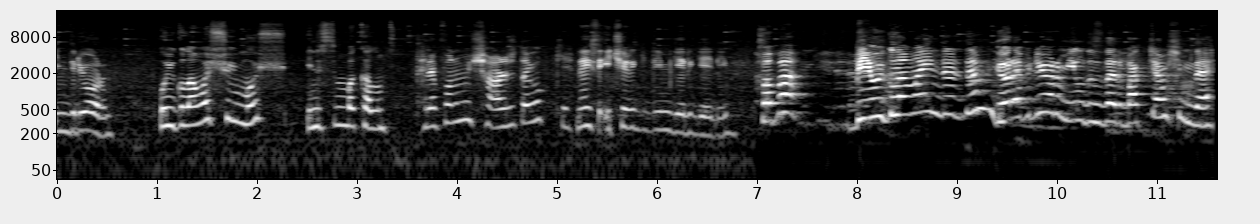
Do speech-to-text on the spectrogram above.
İndiriyorum. Uygulama şuymuş. İnsin bakalım. Telefonumun şarjı da yok ki. Neyse içeri gideyim geri geleyim. Baba bir uygulama indirdim. Görebiliyorum yıldızları. Bakacağım şimdi.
